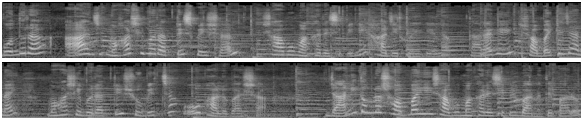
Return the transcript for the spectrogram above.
বন্ধুরা, আজ মহাশিবরাত্রি স্পেশাল সাবু মাখা রেসিপি নিয়ে হাজির হয়ে গেলাম। তার আগে সবাইকে জানাই মহাশিবরাত্রির শুভেচ্ছা ও ভালোবাসা। জানি তোমরা সবাই এই সাবু মাখা রেসিপি বানাতে পারো,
